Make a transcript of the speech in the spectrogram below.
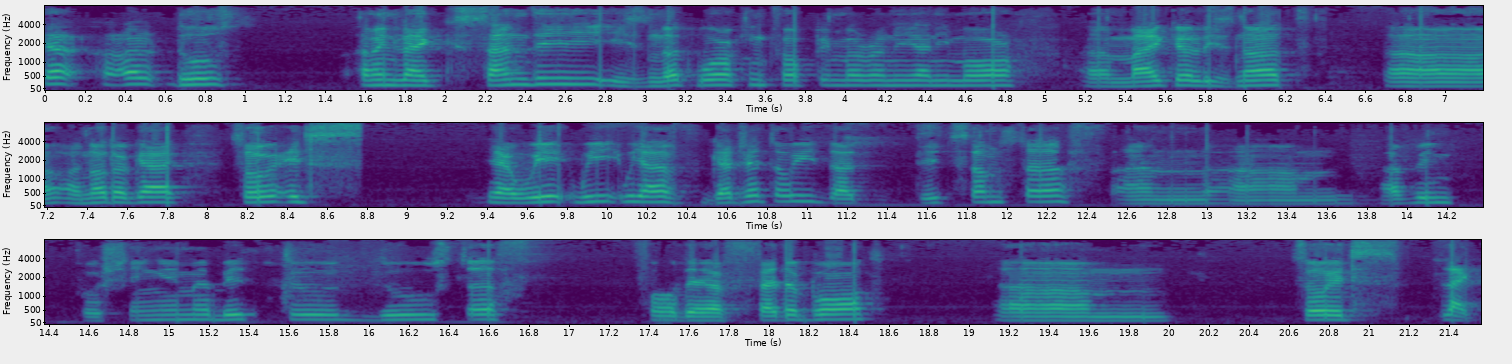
yeah. Uh, those, I mean, like Sandy is not working for Pimoroni anymore. Uh, Michael is not. Uh, another guy. So it's yeah. We, we, we have Gadgetoid that did some stuff, and um, I've been pushing him a bit to do stuff for their feather board. Um, so it's like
